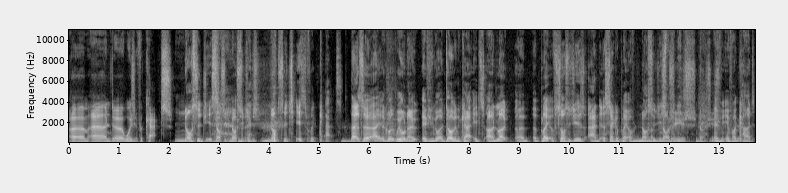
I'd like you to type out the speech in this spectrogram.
Um, and uh, what is it for cats? Nausages. Nos- Sausages. Nausages for cats. That's a. uh, of course, we all know if you've got a dog and a cat, it's I'd like um, a plate of sausages and a second plate of nausages. Sausages. please. Sausages. if, if I could.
